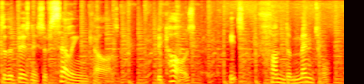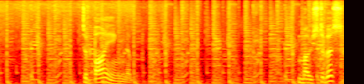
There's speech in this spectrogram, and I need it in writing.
to the business of selling cars, because it's fundamental to buying them. Most of us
